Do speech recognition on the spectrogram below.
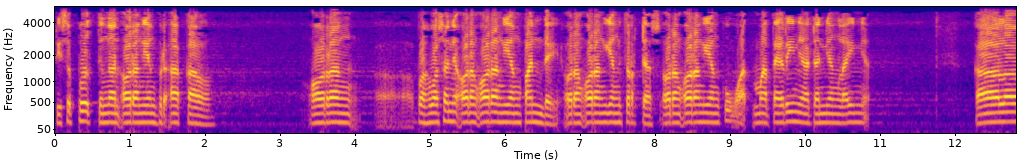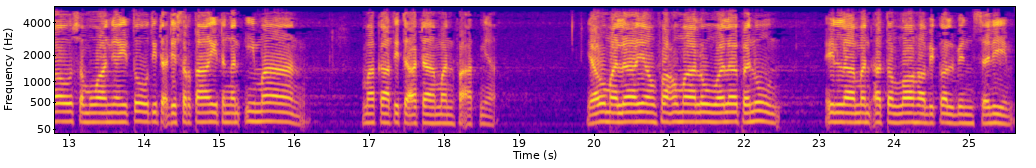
disebut dengan orang yang berakal. Orang eh, bahwasanya orang-orang yang pandai, orang-orang yang cerdas, orang-orang yang kuat materinya dan yang lainnya. Kalau semuanya itu tidak disertai dengan iman, maka tidak ada manfaatnya. Yauma la yanfa'u malun wala banun illa man atallaha biqalbin salim.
